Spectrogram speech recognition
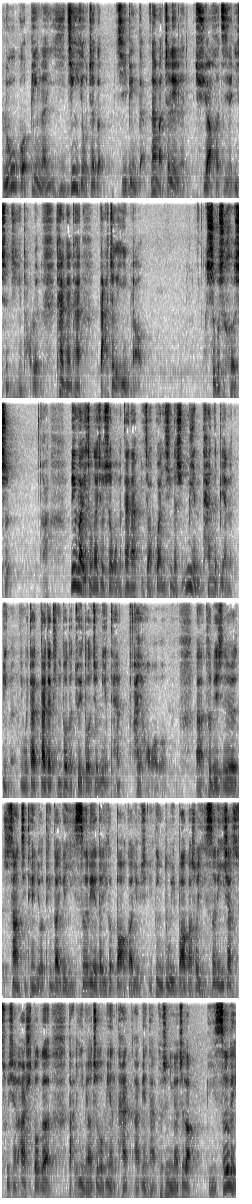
如果病人已经有这个疾病的，那么这类人需要和自己的医生进行讨论，看看看打这个疫苗。是不是合适啊？另外一种呢，就是我们大家比较关心的是面瘫的病人，病人，因为大大家听到的最多的就是面瘫。哎呀，我我呃，特别是上几天有听到一个以色列的一个报告，有印度一报告说，以色列一下子出现了二十多个打了疫苗之后面瘫啊面瘫。可是你们要知道，以色列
